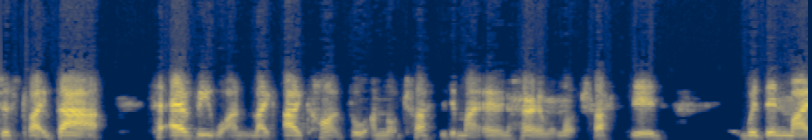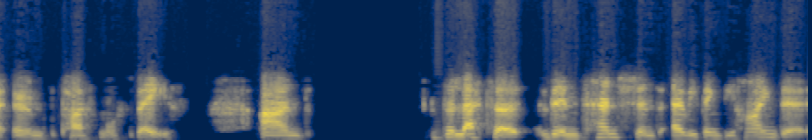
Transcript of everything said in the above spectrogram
just like that to everyone. Like I can't feel I'm not trusted in my own home. I'm not trusted within my own personal space. And the letter, the intentions, everything behind it,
